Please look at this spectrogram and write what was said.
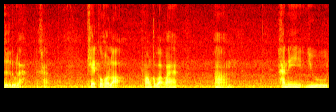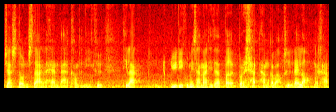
ถือดูล่ะนะครับเคทก็หัวเราะพร้อมก็บอกว่า um, honey you just don't start a handbag company คือที่รักอยู่ดีๆ คุณไม่สามารถที่จะเปิดบริษัททำกระเป๋าถือได้หรอกนะครับ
